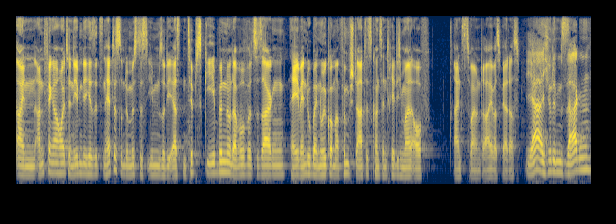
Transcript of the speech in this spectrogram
einen Anfänger heute neben dir hier sitzen hättest und du müsstest ihm so die ersten Tipps geben oder wo würdest du sagen, hey, wenn du bei 0,5 startest, konzentrier dich mal auf 1, 2 und 3, was wäre das? Ja, ich würde ihm sagen,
